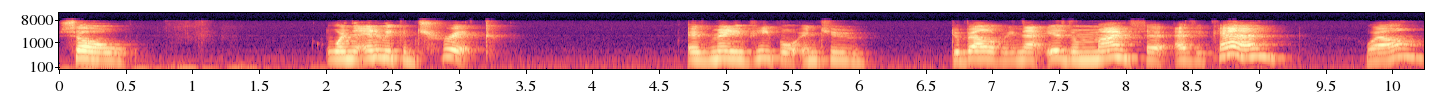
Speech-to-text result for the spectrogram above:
So, when the enemy can trick as many people into developing that ism mindset as he can, well,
